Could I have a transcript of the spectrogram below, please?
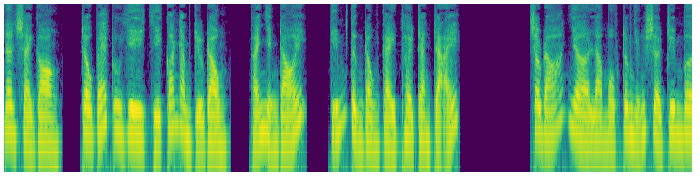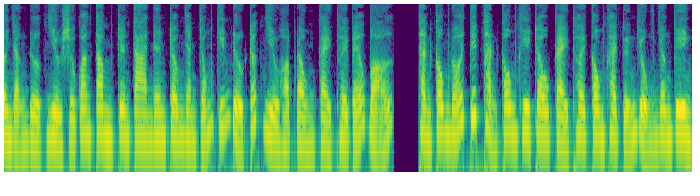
Lên Sài Gòn, Trâu Bét Uzi chỉ có 5 triệu đồng, phải nhịn đói, kiếm từng đồng cày thuê trang trải. Sau đó nhờ là một trong những streamer nhận được nhiều sự quan tâm trên ta nên Trâu nhanh chóng kiếm được rất nhiều hợp đồng cày thuê béo bở. Thành công nối tiếp thành công khi Trâu cày thuê công khai tuyển dụng nhân viên,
